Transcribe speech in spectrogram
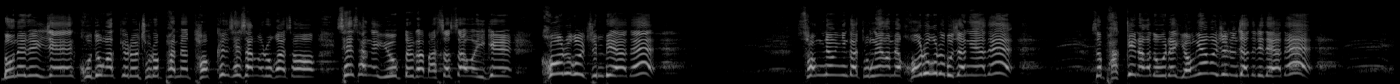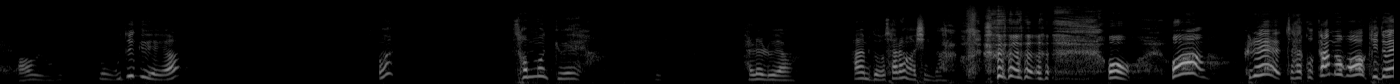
너네들 이제 고등학교를 졸업하면 더 큰 세상으로 가서 세상의 유혹들과 맞서 싸워 이길 거룩을 준비해야 돼. 성령님과 동행하며 거룩으로 무장해야 돼. 그래서 밖에 나가도 우리에게 영향을 주는 자들이 돼야 돼. 아우 여기 너 어디 교회야? 어? 선문 교회. 할렐루야. 하나님 너 사랑하신다. 어, 어, 그래. 자꾸 까먹어 기도해.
